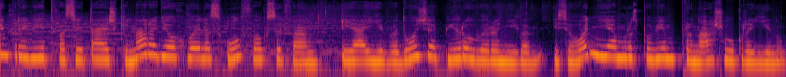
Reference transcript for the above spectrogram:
Всім привіт! Вас вітає шкільна радіохвиля School Fox FM. І я її ведуча Піро Вероніка. І сьогодні я вам розповім про нашу Україну.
